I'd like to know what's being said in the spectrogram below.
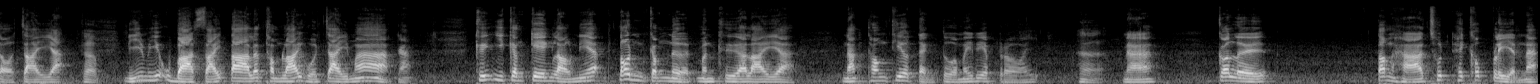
ต่อใจอะ ครับ นี้มีอุบาทสายตาและทำร้ายหัวใจมากอะคืออีกางเกงเหล่านี้ต้นกำเนิดมันคืออะไรอะนักท่องเที่ยวแต่งตัวไม่เรียบร้อยฮะ นะ ก็เลย ต้องหาชุดให้เขาเปลี่ยนนะ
